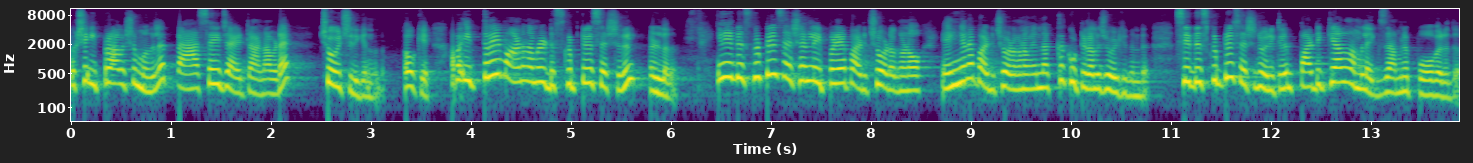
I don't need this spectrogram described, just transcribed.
പക്ഷെ ഇപ്രാവശ്യം മുതൽ പാസേജ് ആയിട്ടാണ് അവിടെ ചോദിച്ചിരിക്കുന്നത്. ഓക്കെ അപ്പൊ ഇത്രയുമാണ് നമ്മുടെ ഡിസ്ക്രിപ്റ്റീവ് സെഷനിൽ ഉള്ളത്. ഇനി ഡിസ്ക്രിപ്റ്റീവ് സെഷനിൽ ഇപ്പോഴേ പഠിച്ചു തുടങ്ങണോ? എങ്ങനെ പഠിച്ചു തുടങ്ങണം? എന്നൊക്കെ കുട്ടികൾ ചോദിക്കുന്നുണ്ട്. സി ഡിസ്ക്രിപ്റ്റീവ് സെഷൻ ഒരിക്കലും പഠിക്കാതെ നമ്മൾ എക്സാമിന് പോകരുത്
